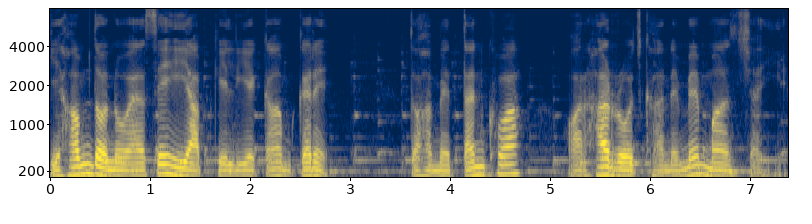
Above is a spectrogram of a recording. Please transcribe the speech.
कि हम दोनों ऐसे ही आपके लिए काम करें तो हमें तनख्वाह और हर रोज खाने में मांस चाहिए।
